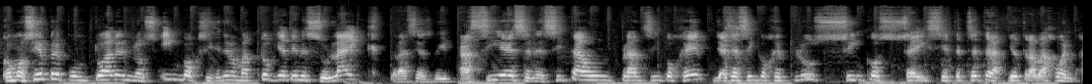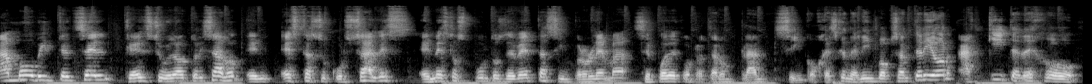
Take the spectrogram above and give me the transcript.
como siempre puntual en los inbox, ingeniero Matuk ya tiene su like. Gracias VIP. Así es, se necesita un plan 5G, ya sea 5G Plus, 5, 6, 7, etcétera. Yo trabajo en Amóvil Telcel, que es distribuidor autorizado. En estas sucursales, en estos puntos de venta, sin problema, se puede contratar un plan 5G. Es que en el inbox anterior, aquí te dejo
